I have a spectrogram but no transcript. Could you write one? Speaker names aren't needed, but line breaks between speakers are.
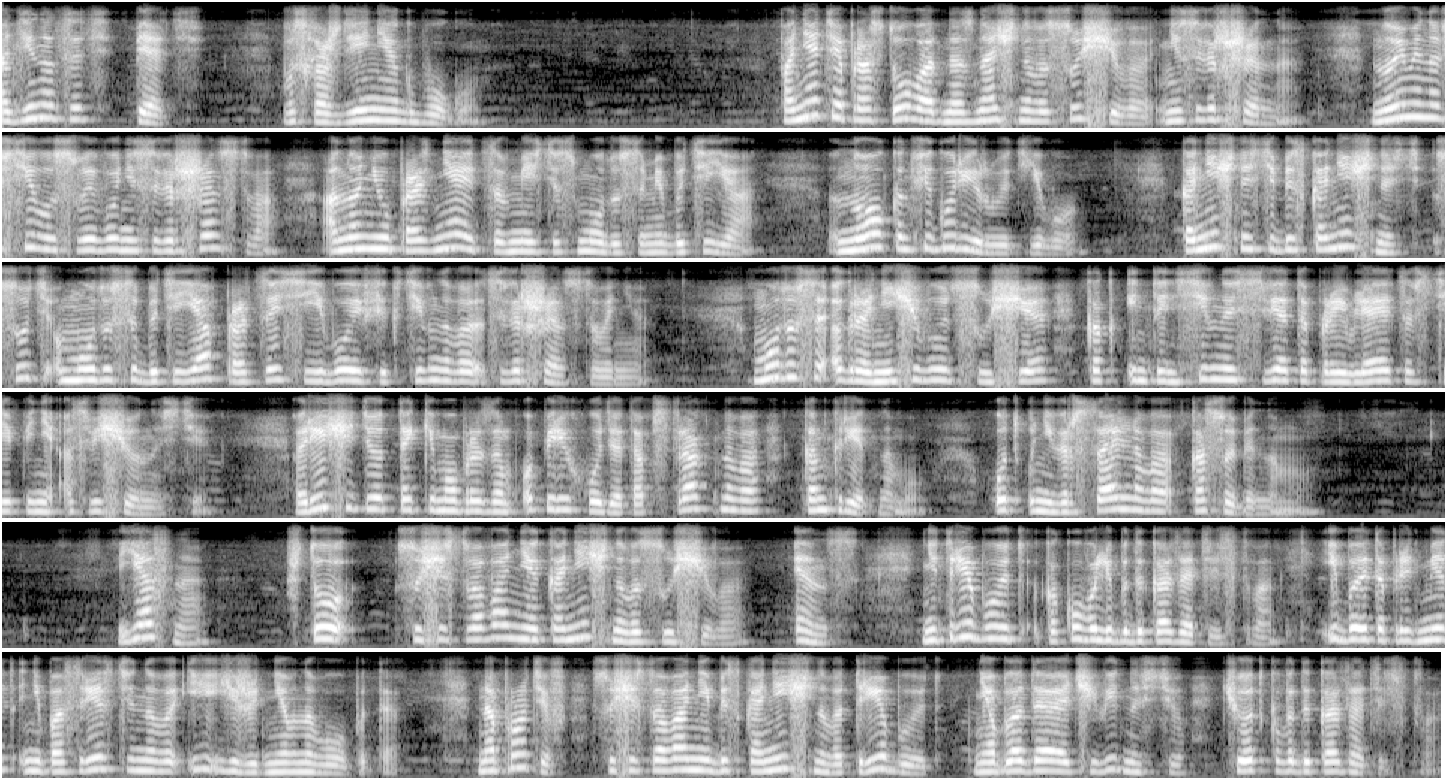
11.5. Восхождение к Богу. Понятие простого однозначного сущего несовершенно, но именно в силу своего несовершенства оно не упраздняется вместе с модусами бытия, но конфигурирует его. Конечность и бесконечность – суть модусы бытия в процессе его эффективного совершенствования. Модусы ограничивают сущее, как интенсивность света проявляется в степени освещенности. Речь идет таким образом о переходе от абстрактного к конкретному – от универсального к особенному. Ясно, что существование конечного сущего, энс, не требует какого-либо доказательства, ибо это предмет непосредственного и ежедневного опыта. Напротив, существование бесконечного требует, не обладая очевидностью, четкого доказательства.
